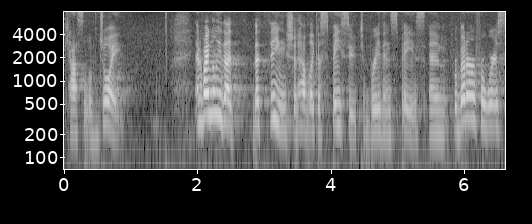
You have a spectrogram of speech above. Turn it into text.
castle of joy. And finally, that, that thing should have like a spacesuit to breathe in space. And for better or for worse,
